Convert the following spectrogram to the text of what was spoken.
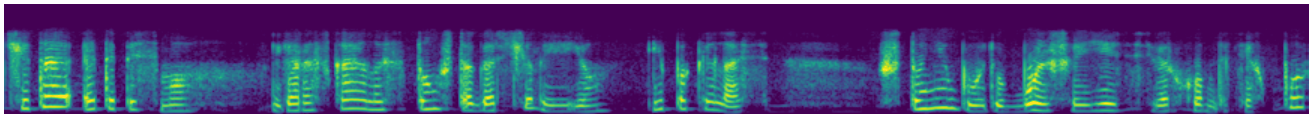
Читая это письмо, я раскаялась в том, что огорчила ее, и поклялась, что не буду больше ездить верхом до тех пор,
